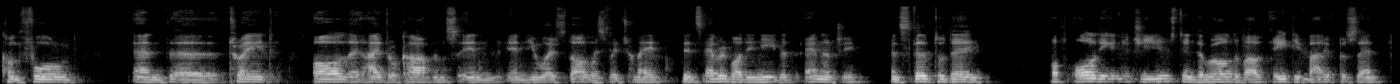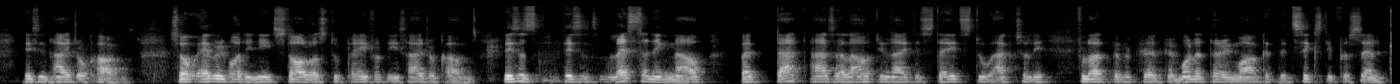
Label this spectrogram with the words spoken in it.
conform and uh, trade all the hydrocarbons in, in US dollars, which made, since everybody needed energy, and still today, of all the energy used in the world, about 85% is in hydrocarbons. So everybody needs dollars to pay for these hydrocarbons. This is, this is lessening now, But that has allowed the United States to actually flood the, the, monetary market with 60%.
